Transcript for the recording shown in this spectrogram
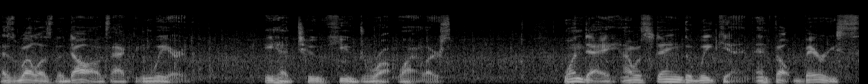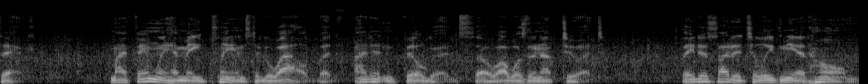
as well as the dogs acting weird. He had two huge Rottweilers. One day, I was staying the weekend and felt very sick my family had made plans to go out, but I didn't feel good, so I wasn't up to it. They decided to leave me at home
